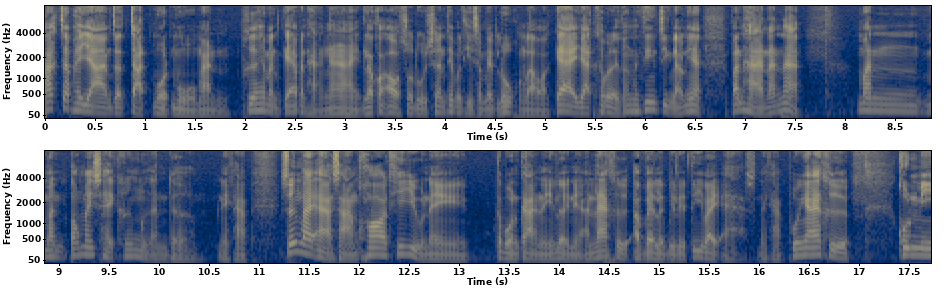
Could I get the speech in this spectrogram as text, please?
มักจะพยายามจะจัดหมวดหมู่มัน เพื่อให้มันแก้ปัญหาง่าย แล้วก็เอาโซลูชันที่บางทีสำเร็จรูปของเราอะแก้ยัดเข้าไปเลยทั้งที่จริงๆแล้วเนี่ยปัญหานั้นน่ะมันมันต้องไม่ใช้เครื่องมืออันเดิมนะครับซึ่ง bias สามข้อที่อยู่ในกระบวนการนี้เลยเนี่ยอันแรกคือ availability bias นะครับพูดง่ายคือคุณมี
